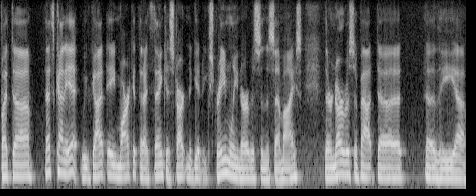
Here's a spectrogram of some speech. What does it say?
But uh, that's kind of it. We've got a market that I think is starting to get extremely nervous in the semis. They're nervous about uh, uh, the uh,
